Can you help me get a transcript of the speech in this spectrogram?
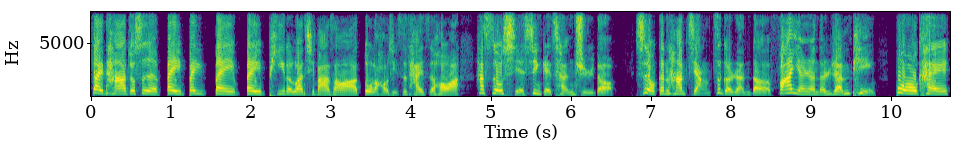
在他就是被被被被批的乱七八糟啊，堕了好几次胎之后啊，他是有写信给陈菊的，是有跟他讲这个人的发言人的人品不 OK，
